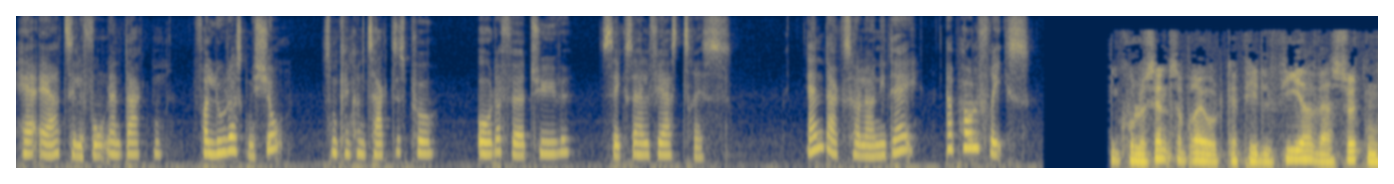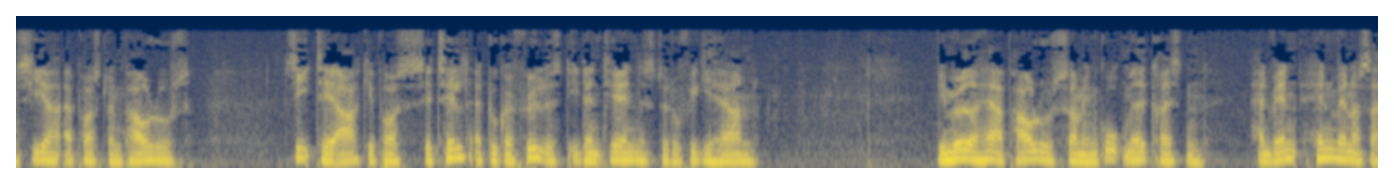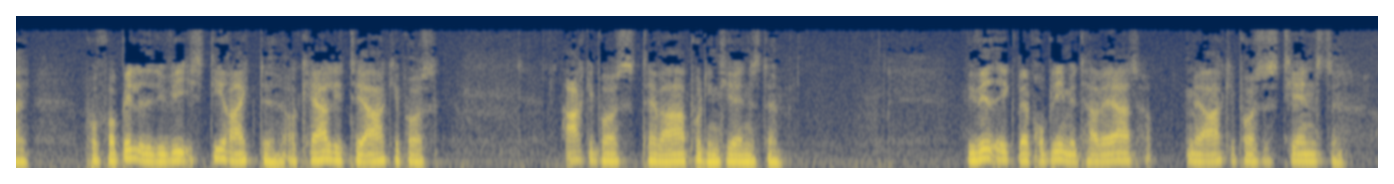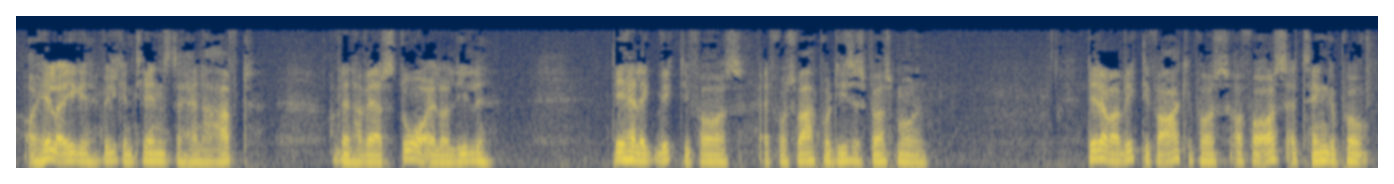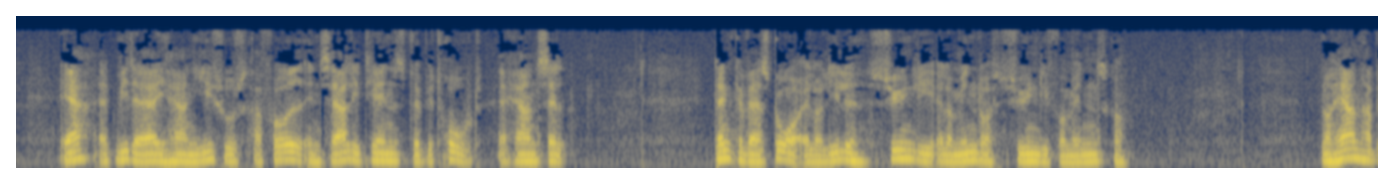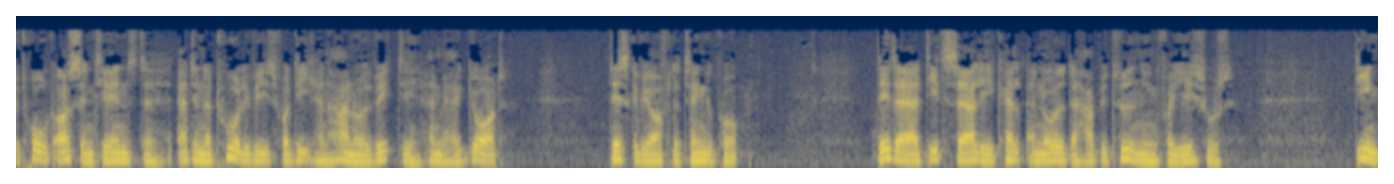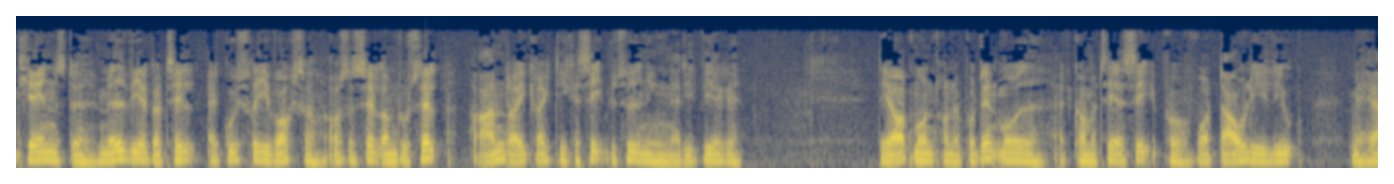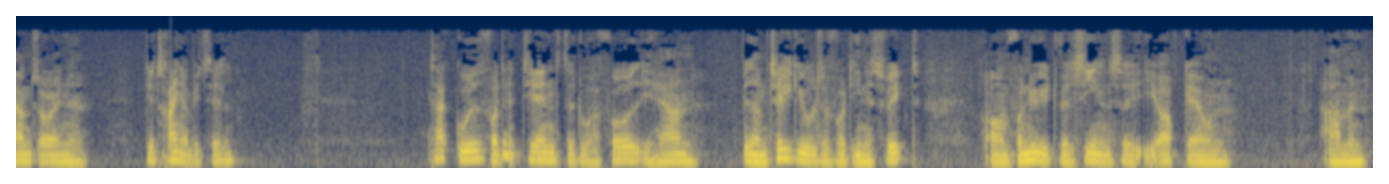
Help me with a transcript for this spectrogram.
Her er telefonandagten fra Luthersk Mission, som kan kontaktes på 48 76 60. Andagtsholderen i dag er Paul Fris. I Kolossenserbrevet kapitel 4, vers 17 siger apostlen Paulus, Sig til Arkipos, se til, at du kan fyldest i den tjeneste, du fik i Herren. Vi møder her Paulus som en god medkristen. Han henvender sig på forbilledelig vis direkte og kærligt til Arkipos. Arkipos, tag vare på din tjeneste. Vi ved ikke, hvad problemet har været med Arkipos' tjeneste, og heller ikke, hvilken tjeneste han har haft, om den har været stor eller lille. Det er heller ikke vigtigt for os at få svar på disse spørgsmål. Det, der var vigtigt for Arkipos og for os at tænke på, er, at vi, der er i Herren Jesus, har fået en særlig tjeneste betroet af Herren selv. Den kan være stor eller lille, synlig eller mindre synlig for mennesker. Når Herren har betroet os en tjeneste, er det naturligvis, fordi han har noget vigtigt, han vil have gjort. Det skal vi ofte tænke på. Det, der er dit særlige kald, er noget, der har betydning for Jesus. Din tjeneste medvirker til, at Guds rige vokser, også selvom du selv og andre ikke rigtig kan se betydningen af dit virke. Det er opmuntrende på den måde at komme til at se på vort daglige liv med Herrens øjne. Det trænger vi til. Tak Gud for den tjeneste, du har fået i Herren. Bed om tilgivelse for dine svigt og om fornyet velsignelse i opgaven. Amen.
